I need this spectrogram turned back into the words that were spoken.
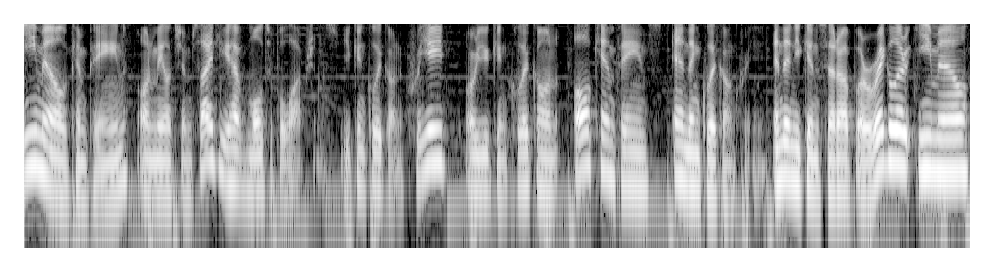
email campaign on MailChimp site, you have multiple options. You can click on create or you can click on all campaigns and then click on create. And then you can set up a regular email,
